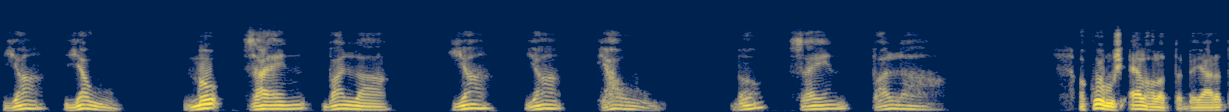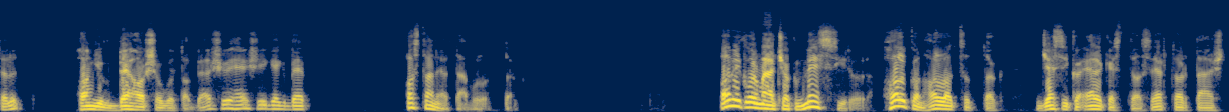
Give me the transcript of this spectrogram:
ja, jaum. No, sein, valla, ja, ja, jaum. No, sein, valla. A kórus elhaladt a bejárat előtt, hangjuk beharsogott a belső helységekbe, aztán eltávolodtak. Amikor már csak messziről, halkan hallatszottak, Jessica elkezdte a szertartást,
